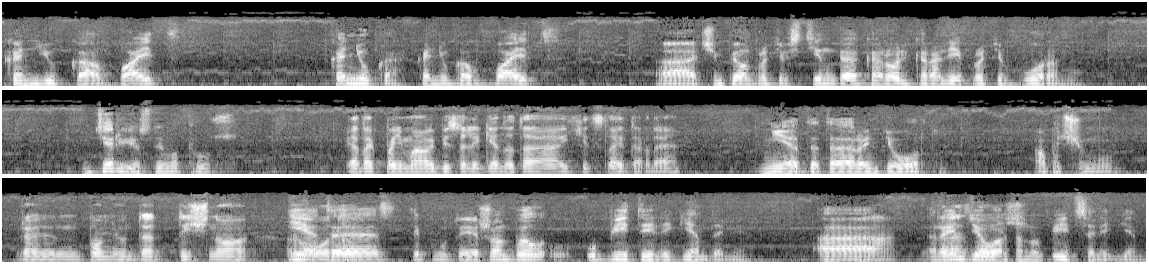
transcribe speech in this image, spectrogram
конюка Вайт, конюка, конюка Вайт, э, чемпион против Стинга, король королей против Ворона. Интересный вопрос. Я так понимаю, без легенды это Хит Слейтер, да? Нет, это Рэнди Ортон. А почему? Я не помню, до тысячного Нет, Ро там- э, ты путаешь. Он был убитый легендами. А, это Рэнди разные Ортон убийца легенд.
